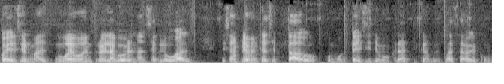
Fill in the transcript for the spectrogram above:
puede ser más nuevo dentro de la gobernanza global. Es ampliamente aceptado como tesis democrática, pues basta ver como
